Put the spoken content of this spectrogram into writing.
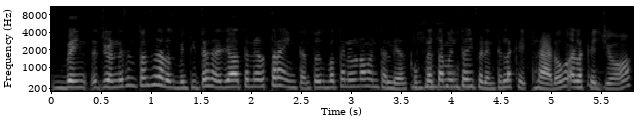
20, yo en ese entonces a los 23 ella va a tener 30, entonces va a tener una mentalidad completamente diferente a la que, claro, a la que yo,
